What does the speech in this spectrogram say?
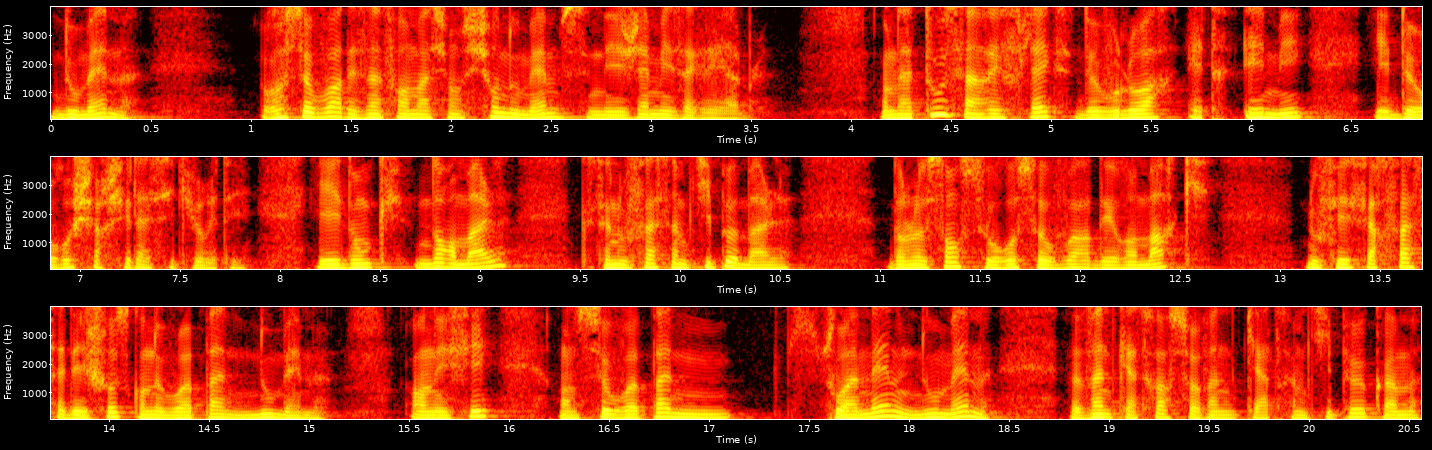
Nous-mêmes, recevoir des informations sur nous-mêmes, ce n'est jamais agréable. On a tous un réflexe de vouloir être aimé et de rechercher la sécurité. Il est donc normal que ça nous fasse un petit peu mal, dans le sens où recevoir des remarques nous fait faire face à des choses qu'on ne voit pas nous-mêmes. En effet, on ne se voit pas soi-même, nous-mêmes, 24 heures sur 24, un petit peu comme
